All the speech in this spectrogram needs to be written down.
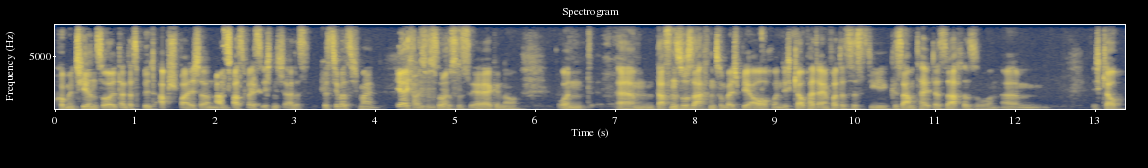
kommentieren soll, dann das Bild abspeichern Ach, und was okay. weiß ich nicht alles. Wisst ihr, was ich meine? Ja, ich weiß. So, das ist ja genau. Und ähm, das sind so Sachen zum Beispiel auch. Und ich glaube halt einfach, das ist die Gesamtheit der Sache so. Ähm, ich glaube,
